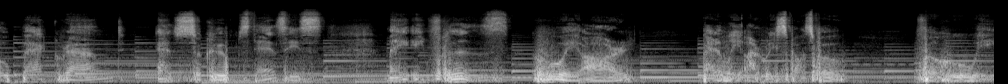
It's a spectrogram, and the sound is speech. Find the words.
Our background and circumstances may influence who we are, but we are responsible for who we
